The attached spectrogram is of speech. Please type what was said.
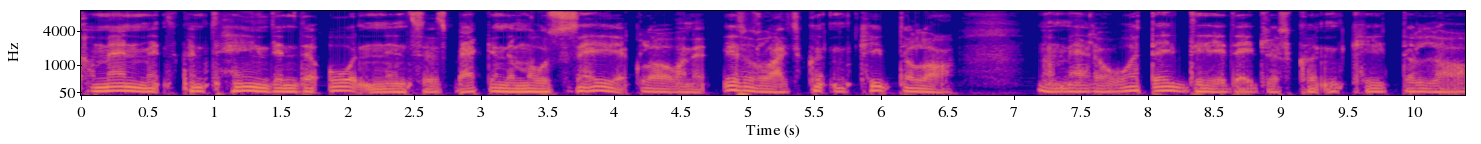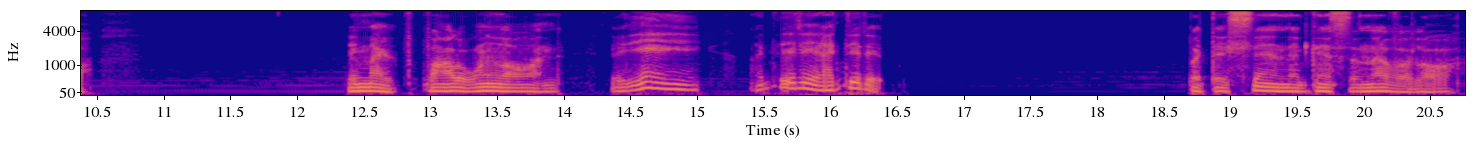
commandments contained in the ordinances back in the Mosaic law when the Israelites couldn't keep the law. No matter what they did, they just couldn't keep the law. They might follow one law and say, Yay, I did it, I did it. But they sinned against another law.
